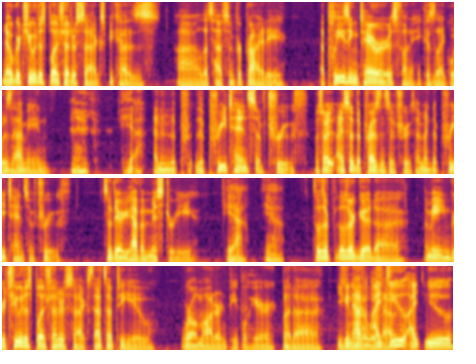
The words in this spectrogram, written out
No gratuitous bloodshed or sex because uh, let's have some propriety. A pleasing terror is funny because like, what does that mean? Yeah. and then the the pretense of truth. Oh, sorry, I said the presence of truth. I meant the pretense of truth. So there you have a mystery. Yeah. Yeah. So those are those are good. Uh, I mean, gratuitous bloodshed or sex. That's up to you. We're all modern people here, but uh, you can have Yeah, it without. I do. I do.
